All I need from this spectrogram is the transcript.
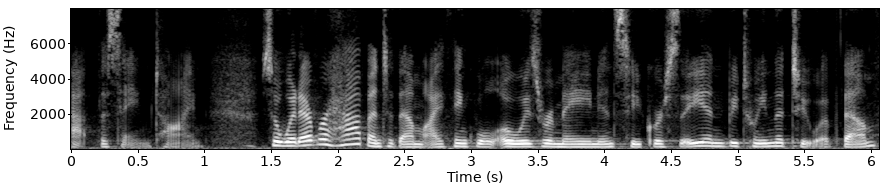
at the same time. So, whatever happened to them, I think will always remain in secrecy and between the two of them.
